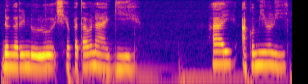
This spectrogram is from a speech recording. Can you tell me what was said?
Dengerin dulu, siapa tahu nagih. Hai, aku Mili.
